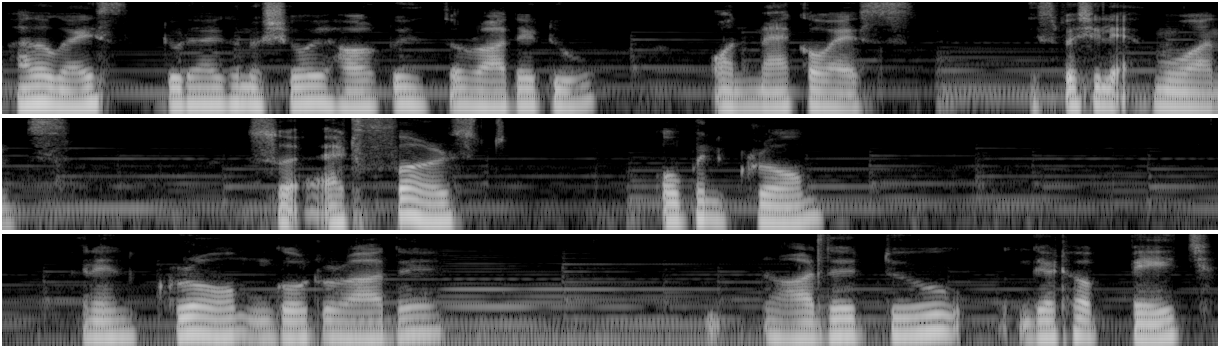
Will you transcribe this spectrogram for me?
Hello guys, today I'm gonna show you how to install Radare2 on Mac OS, especially M1s. So at first, open Chrome and in Chrome go to Radare Radhe 2 GitHub page.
